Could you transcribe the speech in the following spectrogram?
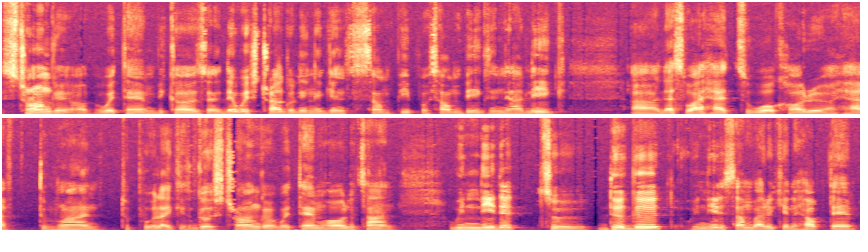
stronger with them because uh, they were struggling against some people, some bigs in our league. Uh, that's why I had to work harder. I have to run to put like go stronger with them all the time. We needed to do good. We needed somebody who can help them.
